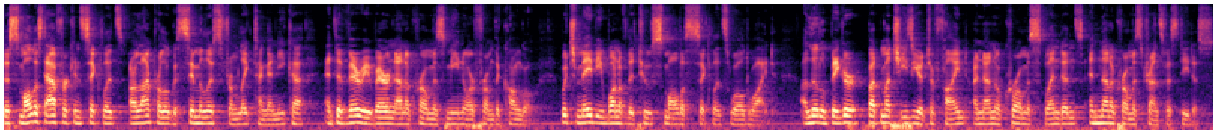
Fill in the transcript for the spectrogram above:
The smallest African cichlids are Lamprologus similis from Lake Tanganyika and the very rare Nanochromis minor from the Congo, which may be one of the two smallest cichlids worldwide. A little bigger, but much easier to find, are Nanochromis splendens and Nanochromis transvestitus.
